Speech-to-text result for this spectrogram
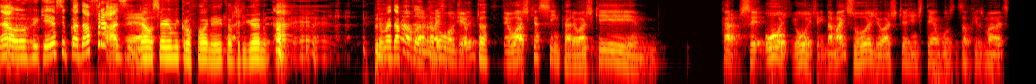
Não, eu fiquei assim por causa da frase. É. Não, o senhor e o microfone aí, tá brigando. Tô me Não, adaptando. mano, Tá mas bom, Aldir. eu, Tá. eu acho que assim, cara, eu acho que. Cara, pra você hoje, hoje, ainda mais hoje, eu acho que a gente tem alguns desafios maiores.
